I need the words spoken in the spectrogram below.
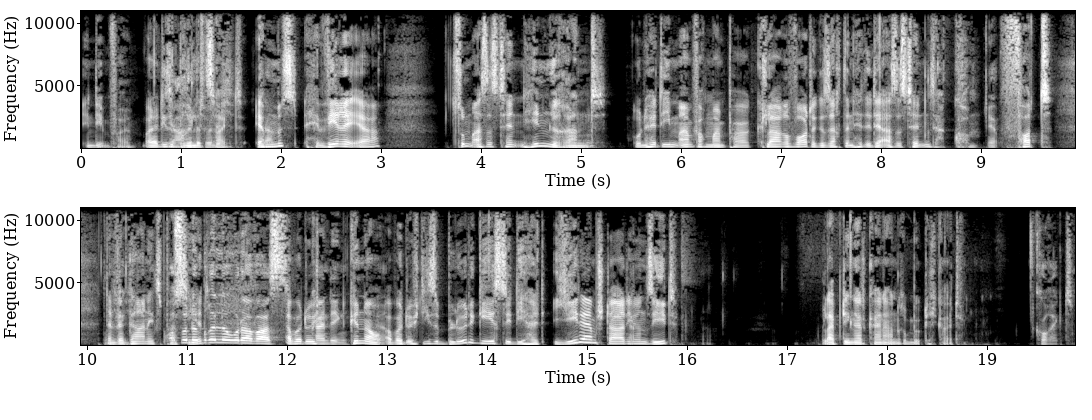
in dem Fall, weil er diese Ja, Brille natürlich. zeigt. Er Ja. müsste, wäre er zum Assistenten hingerannt Mhm. Und hätte ihm einfach mal ein paar klare Worte gesagt, dann hätte der Assistent gesagt, komm, Ja. fort, dann wäre gar nichts Brauchst du eine passiert. Brille oder was? aber durch, Kein Ding. genau, Ja. aber durch diese blöde Geste, die halt jeder im Stadion sieht, bleibt Dingert keine andere Möglichkeit. Korrekt.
